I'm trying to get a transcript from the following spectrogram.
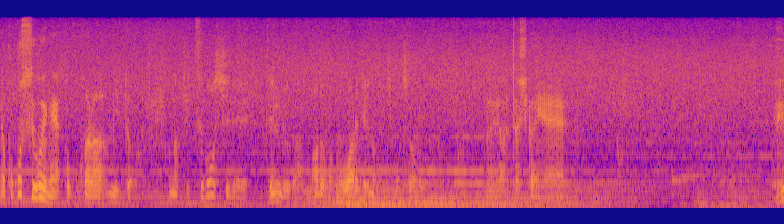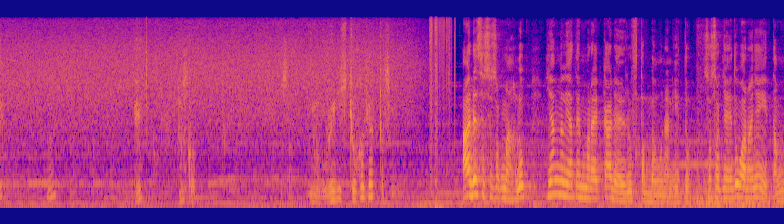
やここすごいねここから見ると。こんな鉄格子で全部が窓が覆われてるのも気持ち悪いいや確かにね。え？ん？え？なんか今上に人影あったぞ Ada sesosok makhluk yang ngeliatin mereka dari rooftop bangunan itu. Sosoknya itu warnanya hitam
